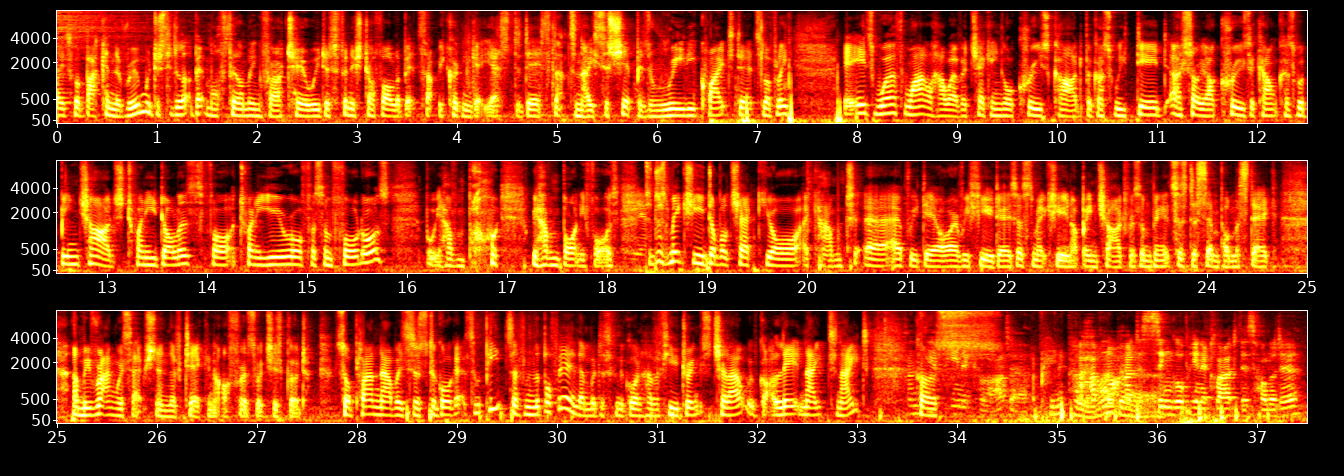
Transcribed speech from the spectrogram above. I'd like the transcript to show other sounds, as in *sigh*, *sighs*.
guys, we're back in the room. We just did a little bit more filming for our tour. We just finished off all the bits that we couldn't get yesterday, so that's nice. The ship is really quiet today, it's lovely. It is worthwhile, however, checking your cruise card because we did, uh, sorry, our cruise account, because we've been charged $20 for 20 euro for some photos, but we haven't *laughs* bought, we haven't bought any photos. Yeah. So just make sure you double check your account uh, every day or every few days just to make sure you're not being charged for something. It's just a simple mistake. And we rang reception and they've taken it off for us, which is good. So plan now is just to go get some pizza from the buffet. Then we're just going to go and have a few drinks, chill out. We've got a late night tonight. Fancy a pina colada. A pina colada. I have not had a single pina colada this holiday.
